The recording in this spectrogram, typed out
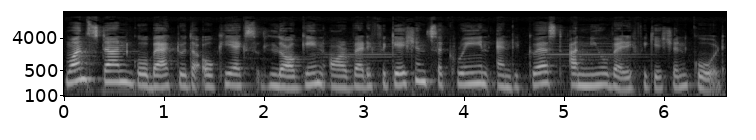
Once done, go back to the OKX login or verification screen and request a new verification code.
